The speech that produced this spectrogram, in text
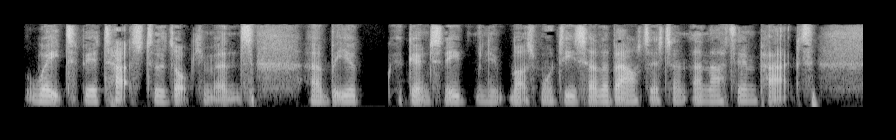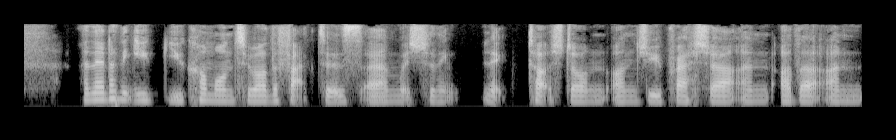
weight to be attached to the document. Uh, but you're going to need much more detail about it and, and that impact. And then I think you, you come on to other factors, um, which I think Nick touched on, undue pressure and other un,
